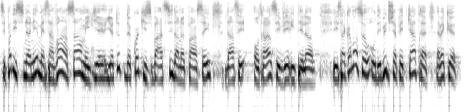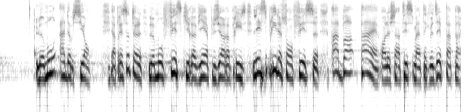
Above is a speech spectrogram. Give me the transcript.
c'est pas des synonymes, mais ça va ensemble et qu'il y, a, tout de quoi qui se bâtit dans notre pensée dans ces, au travers de ces vérités-là. Et ça commence au, début du chapitre 4 euh, avec euh, le mot adoption. Et après ça, tu as le mot fils qui revient à plusieurs reprises. L'esprit de son fils. Abba, père, on l'a chanté ce matin, qui veut dire papa.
